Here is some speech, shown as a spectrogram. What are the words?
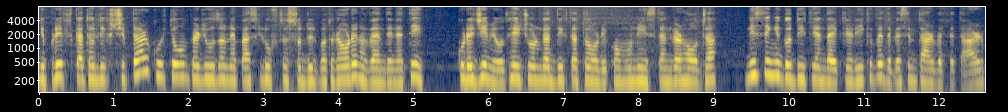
një prift katolik shqiptar kujton periudhën e pas Luftës së Dytë Botërore në vendin e tij, kur regjimi i udhëhequr nga diktatori komunist Enver Hoxha nisi një goditje ndaj klerikëve dhe besimtarëve fetarë.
